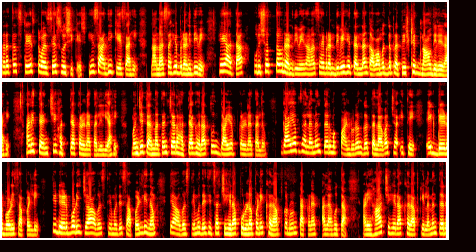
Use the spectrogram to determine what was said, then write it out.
खरं तर स्टेस्ट वर्सेस ऋषिकेश. ही साधी केस आहे. नानासाहेब रणदिवे. हे आता पुरुषोत्तम रणदिवे नानासाहेब रणदिवे हे त्यांना गावामधलं प्रतिष्ठित नाव दिलेलं आहे. आणि त्यांची हत्या करण्यात आलेली आहे. म्हणजे त्यांना त्यांच्या राहत्या घरातून गायब करण्यात आलं. गायब झाल्यानंतर मग पांडुरंग तलावाच्या इथे एक डेड बॉडी सापडली. ती डेड बॉडी ज्या अवस्थेमध्ये सापडली ना त्या अवस्थेमध्ये तिचा चेहरा पूर्णपणे खराब करून टाकण्यात आला होता. आणि हा चेहरा खराब केल्यानंतर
